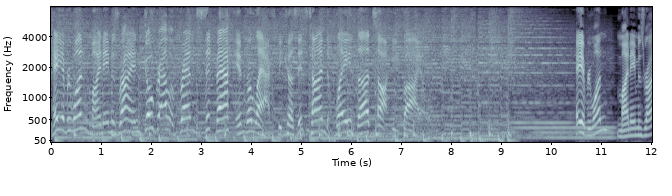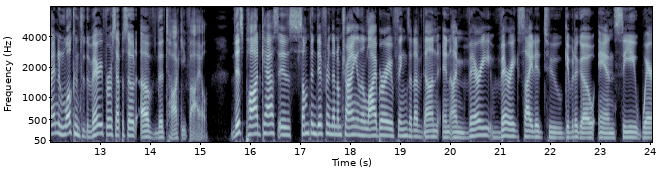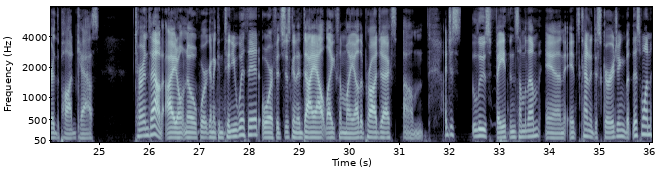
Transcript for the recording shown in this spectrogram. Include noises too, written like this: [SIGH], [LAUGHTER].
Hey everyone, my name is Ryan. Go grab a friend, sit back, and relax because it's time to play the Talkie File. Hey everyone, my name is Ryan, and welcome to the very first episode of the Talkie File. This podcast is something different than I'm trying in the library of things that I've done, and I'm very, very excited to give it a go and see where the podcast turns out. I don't know if we're going to continue with it or if it's just going to die out like some of my other projects. Um, I just lose faith in some of them, and it's kind of discouraging, but this one,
